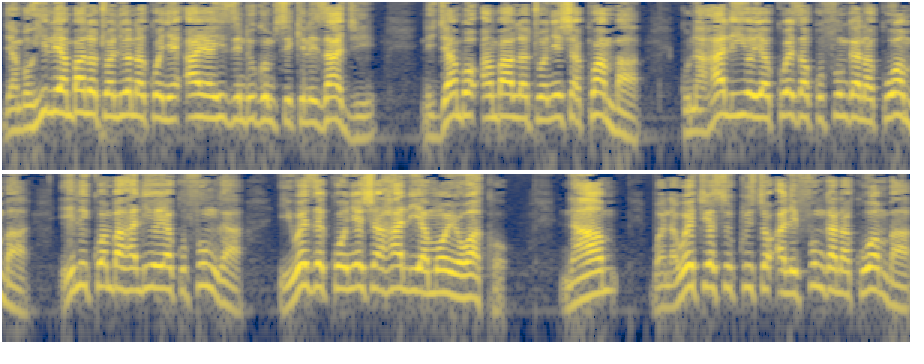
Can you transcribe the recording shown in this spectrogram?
jambo hili ambalo twaliona kwenye aya hizi ndugu msikilizaji ni jambo ambalo latuonyesha kwamba kuna hali hiyo ya kuweza kufunga na kuomba ili kwamba hali hiyo ya kufunga iweze kuonyesha hali ya moyo wako. Naam bwana wetu yesu kristo alifunga na kuomba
